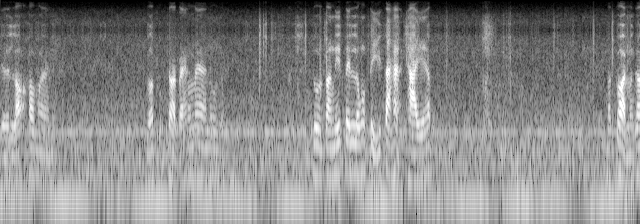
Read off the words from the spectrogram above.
เดินเลาะเข้ามานี่รถผมจอดไปข้างหน้านู่นเลยส่วนฝั่งนี้เป็นลงสีสหชัยครับ เมื่อก่อนมันก็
